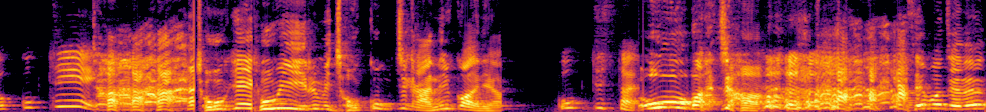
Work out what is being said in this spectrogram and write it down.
젖꼭지. 조개 부위 이름이 젖꼭지가 아닐 거 아니야 꼭지살. 오 맞아 세 번째는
